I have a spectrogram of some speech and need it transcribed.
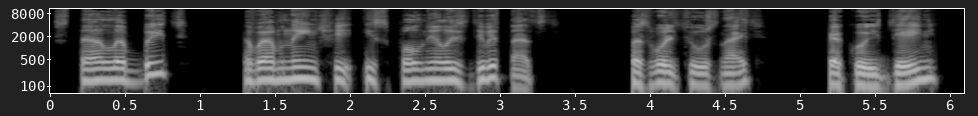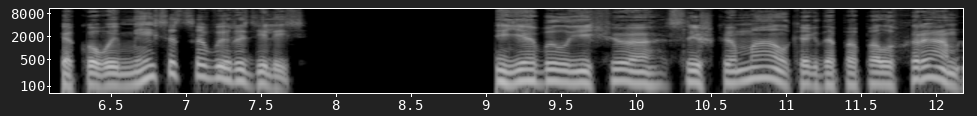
Стало быть, вам нынче исполнилось девятнадцать. Позвольте узнать, какой день, какого месяца вы родились? Я был еще слишком мал, когда попал в храм,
